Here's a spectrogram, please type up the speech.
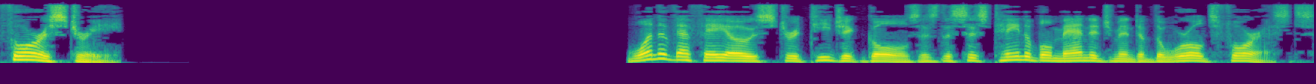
Forestry One of FAO's strategic goals is the sustainable management of the world's forests.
